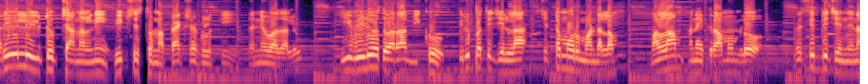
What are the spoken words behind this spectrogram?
అరివిల్లు యూట్యూబ్ ఛానల్ని వీక్షిస్తున్న ప్రేక్షకులకి ధన్యవాదాలు. ఈ వీడియో ద్వారా మీకు తిరుపతి జిల్లా చిట్టమూరు మండలం మల్లాం అనే గ్రామంలో ప్రసిద్ధి చెందిన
